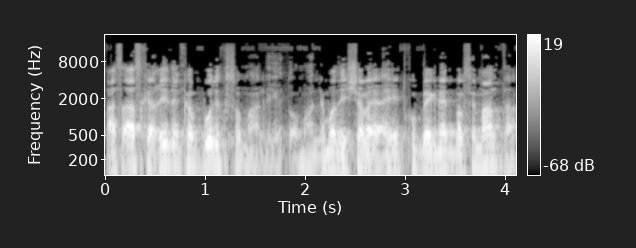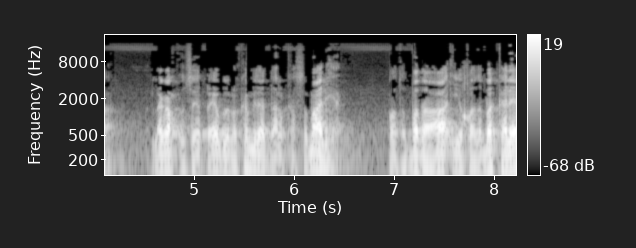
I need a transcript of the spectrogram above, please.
aas-aaska ciidanka booliska soomaaliyeed oo maalnimadii shalay ahayd ku beegneyd balse maanta laga xusay qeyb badan oo ka mid ah dalka soomaaliya. Qodobada iyo qodobo kale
